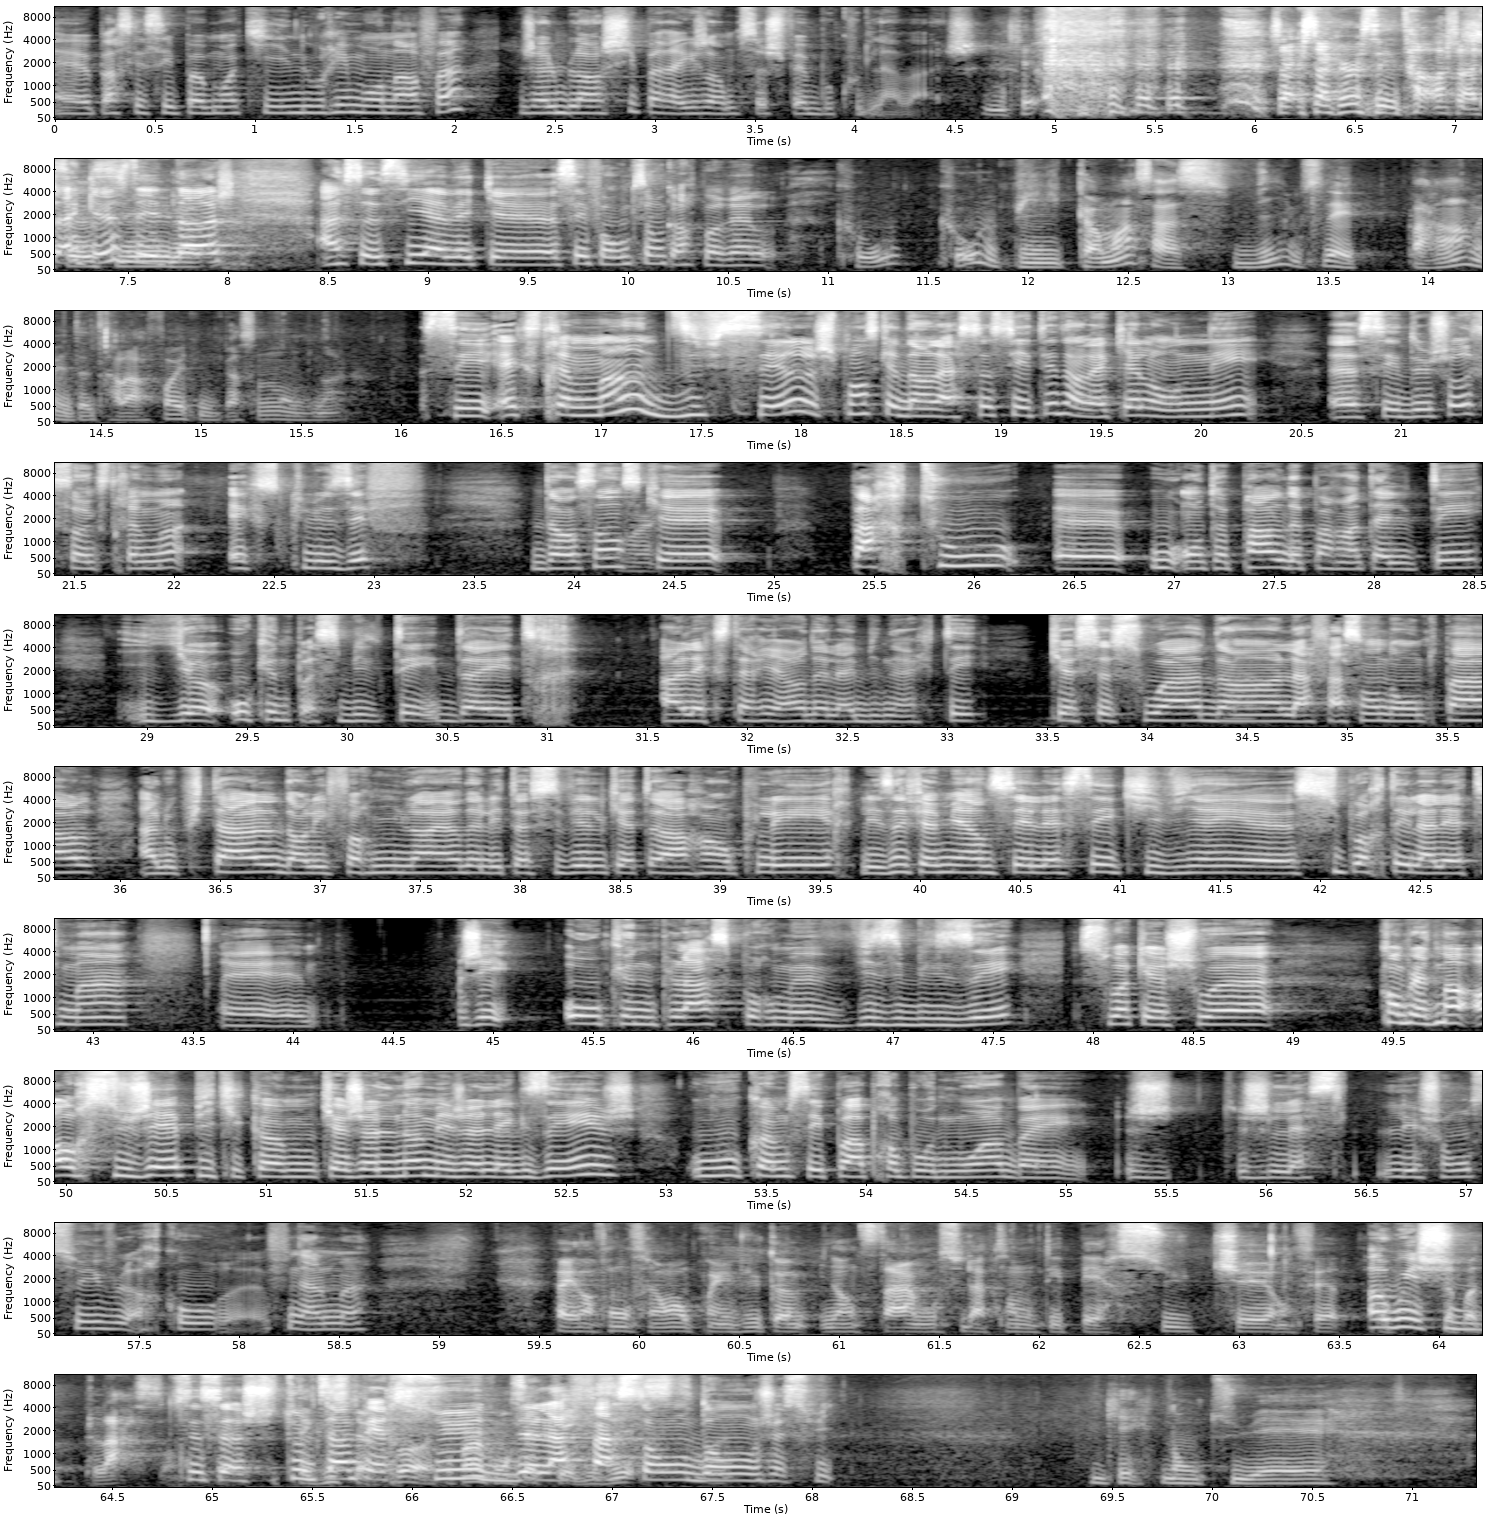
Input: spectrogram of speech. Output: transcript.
Euh, parce que c'est pas moi qui nourris mon enfant. Je le blanchis, par exemple. Ça, je fais beaucoup de lavage. OK. Cha- Chacun ses tâches Chacun associées, ses là. tâches associées avec euh, ses fonctions corporelles. Cool, cool. Puis comment ça se vit aussi d'être parent, mais d'être à la fois être une personne non-binaire? C'est extrêmement difficile. Je pense que dans la société dans laquelle on est, euh, c'est deux choses qui sont extrêmement exclusifs. Dans le sens que partout euh, où on te parle de parentalité, il n'y a aucune possibilité d'être à l'extérieur de la binarité. Que ce soit dans la façon dont on te parle, à l'hôpital, dans les formulaires de l'état civil que tu as à remplir, les infirmières du CLSC qui viennent euh, supporter l'allaitement. Euh, j'ai aucune place pour me visibiliser, soit que je sois complètement hors sujet puis que comme que je le nomme et je l'exige ou comme c'est pas à propos de moi, ben je, je laisse les choses suivre leur cours euh, finalement. Fait que dans le fond, c'est vraiment au point de vue comme identitaire, mais aussi de la façon dont tu es perçu que, en fait, Ah oui, je suis- pas de place. C'est ça, je suis tout le temps perçue de la façon dont je suis. OK, donc tu es...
